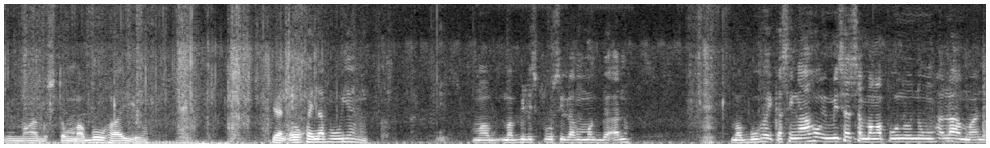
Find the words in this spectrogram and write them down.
Yung mga gustong mabuhay, oh. Yan, okay na po yan. Ma- mabilis po silang mag ano, mabuhay kasi nga ho, minsan sa mga puno ng halaman,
